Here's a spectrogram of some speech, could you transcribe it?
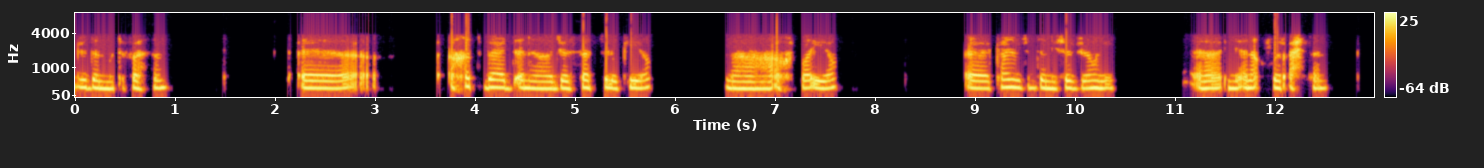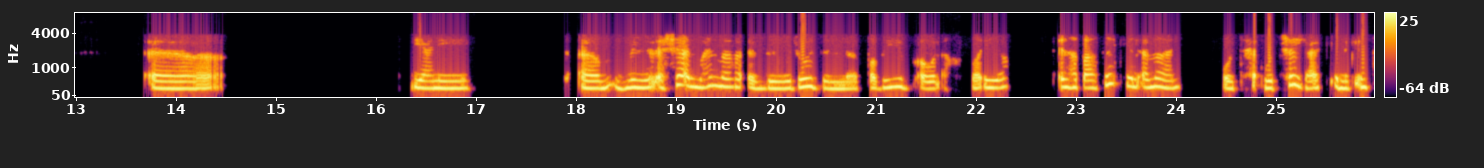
جدا متفهم. آه، أخذت بعد أنا جلسات سلوكية مع أخصائية كانوا جدا يشجعوني إني أنا أصير أحسن. يعني من الأشياء المهمة بوجود الطبيب أو الأخصائية إنها تعطيك الأمان وتشجعك إنك أنت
